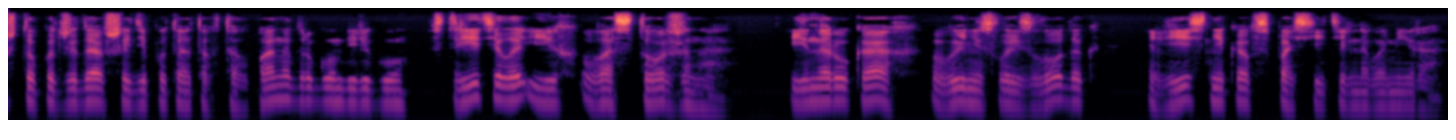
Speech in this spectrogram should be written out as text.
что поджидавшая депутатов толпа на другом берегу встретила их восторженно и на руках вынесла из лодок вестников спасительного мира.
